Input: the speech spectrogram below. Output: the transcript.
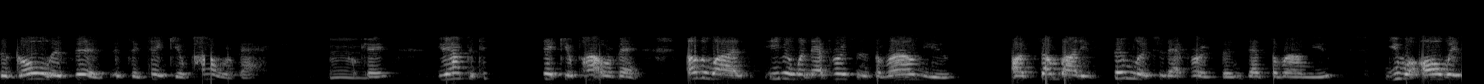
the goal is this: is to take your power back. Mm. Okay, you have to t- take your power back. Otherwise, even when that person is around you, or somebody similar to that person that's around you, you will always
